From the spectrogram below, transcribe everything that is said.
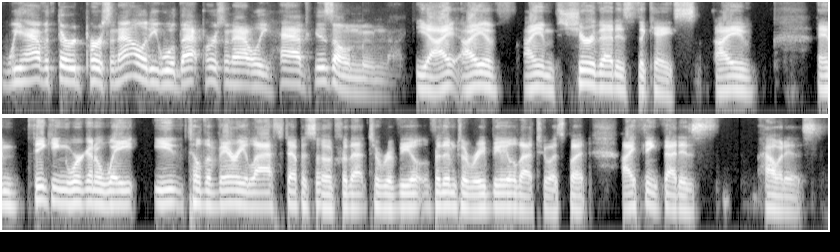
we have a third personality, will that personality have his own Moon Knight? Yeah, I, I have. I am sure that is the case. I am thinking we're gonna wait e- till the very last episode for that to reveal, for them to reveal that to us. But I think that is how it is.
